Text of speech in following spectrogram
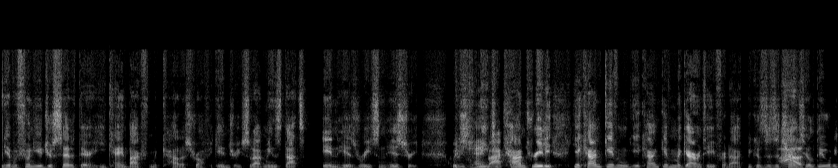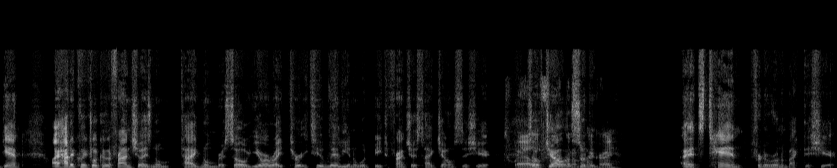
Yeah, but Fionn, you just said it there. He came back from a catastrophic injury, so that means that's in his recent history, which means you back from can't really, you can't give him, you can't give him a guarantee for that because there's a chance Ah. he'll do it again. I had a quick look at the franchise num- tag number, so you're right. 32 million would be to franchise tag Jones this year. 12 So the Jones- so back, right? Uh, It's 10 for the running back this year,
